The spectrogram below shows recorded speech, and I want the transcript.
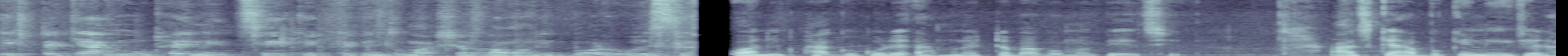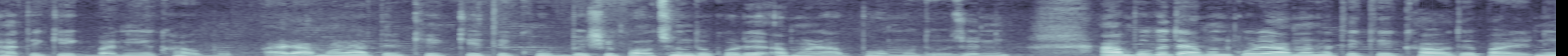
কেকটাকে আমি উঠাই নিচ্ছি। কেকটা কিন্তু মাসাল্লাহ অনেক বড় হয়েছে। অনেক ভাগ্য করে এমন একটা বাবা মা পেয়েছি। আজকে আব্বুকে নিজের হাতে কেক বানিয়ে খাওয়াবো। আর আমার হাতের কেক খেতে খুব বেশি পছন্দ করে আমার আব্বু, আম্মু দুজনই। আব্বুকে তেমন করে আমার হাতে কেক খাওয়াতে পারিনি।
